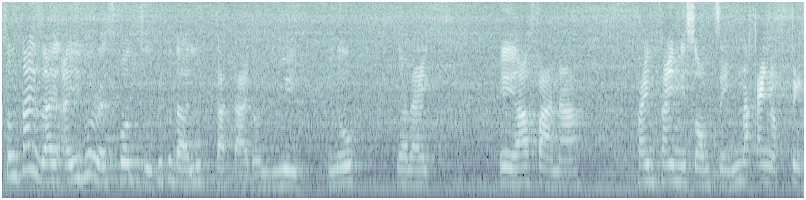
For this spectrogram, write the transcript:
sometimes I, I even respond to people that look tattered on the way you know they're like hey how far now find find me something that kind of thing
